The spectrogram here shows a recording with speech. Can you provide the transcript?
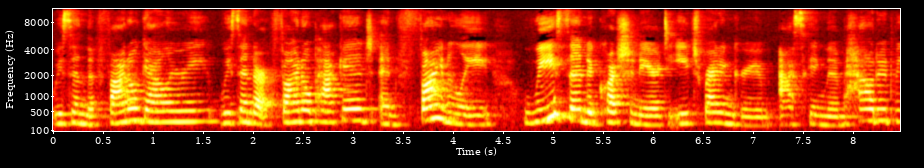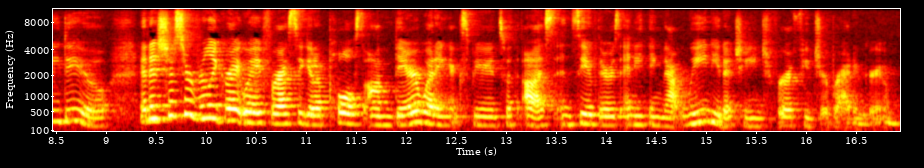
we send the final gallery, we send our final package, and finally, we send a questionnaire to each bride and groom asking them, how did we do? And it's just a really great way for us to get a pulse on their wedding experience with us and see if there's anything that we need to change for a future bride and groom.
